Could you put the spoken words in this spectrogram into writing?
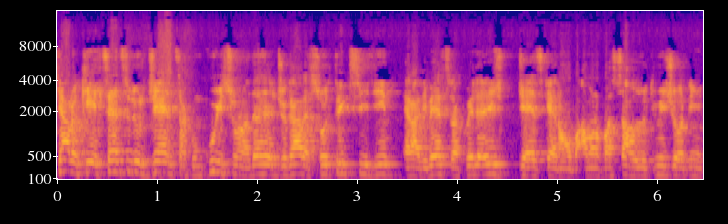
Chiaro che il senso di urgenza con cui sono andati a giocare a Salt Lake City era diverso da quella dei Jazz che erano, avevano passato gli ultimi giorni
